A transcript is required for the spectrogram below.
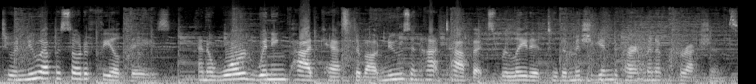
to a new episode of Field Days, an award winning podcast about news and hot topics related to the Michigan Department of Corrections.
